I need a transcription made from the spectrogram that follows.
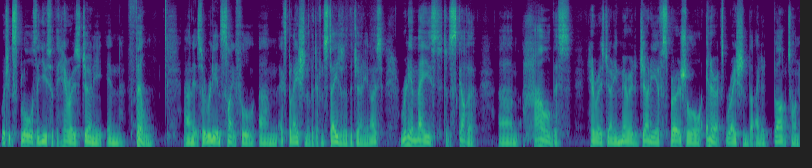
which explores the use of the hero's journey in film and it's a really insightful um, explanation of the different stages of the journey. And I was really amazed to discover um, how this hero's journey mirrored a journey of spiritual or inner exploration that I'd embarked on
